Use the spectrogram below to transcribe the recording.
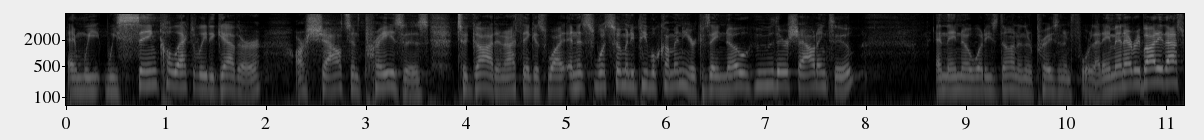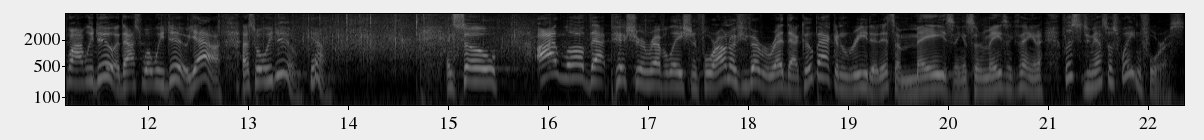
and we, we sing collectively together our shouts and praises to God. And I think it's why, and it's what so many people come in here because they know who they're shouting to and they know what he's done and they're praising him for that. Amen, everybody? That's why we do it. That's what we do. Yeah, that's what we do. Yeah. And so I love that picture in Revelation 4. I don't know if you've ever read that. Go back and read it. It's amazing. It's an amazing thing. And listen to me, that's what's waiting for us.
